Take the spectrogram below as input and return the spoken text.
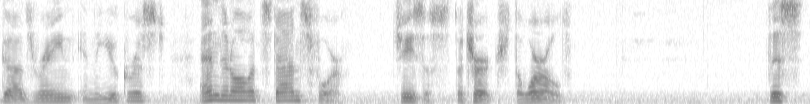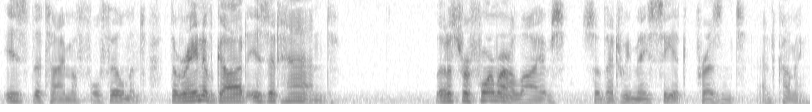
God's reign in the Eucharist and in all it stands for Jesus, the Church, the world. This is the time of fulfillment. The reign of God is at hand. Let us reform our lives so that we may see it present and coming.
